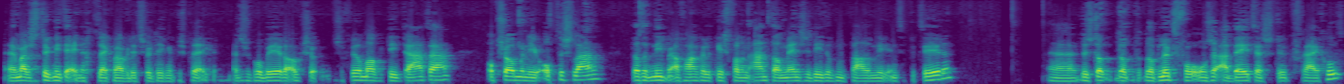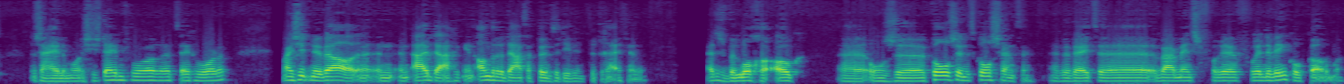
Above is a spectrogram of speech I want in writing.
maar dat is natuurlijk niet de enige plek waar we dit soort dingen bespreken. Dus we proberen ook zo, zoveel mogelijk die data op zo'n manier op te slaan, dat het niet meer afhankelijk is van een aantal mensen die het op een bepaalde manier interpreteren. dus dat, dat, dat lukt voor onze AB-testen natuurlijk vrij goed. Er zijn hele mooie systemen voor tegenwoordig. Maar je ziet nu wel een, een uitdaging in andere datapunten die we in het bedrijf hebben. dus we loggen ook uh, onze calls in het callcenter. En we weten uh, waar mensen voor, uh, voor in de winkel komen.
